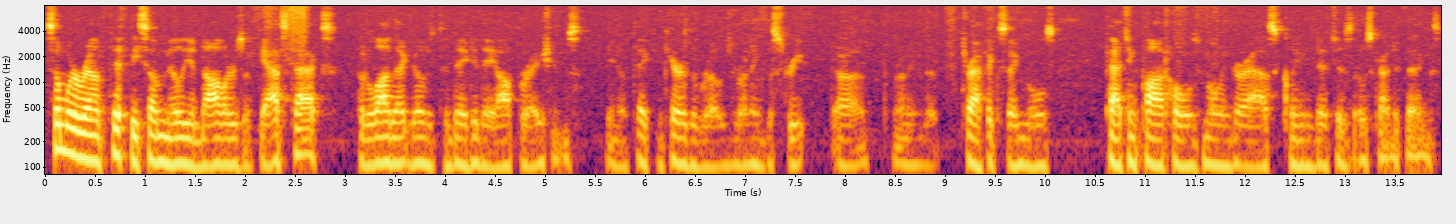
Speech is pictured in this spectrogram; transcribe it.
somewhere around 50 some million dollars of gas tax, but a lot of that goes to day to day operations, you know, taking care of the roads, running the street, uh, running the traffic signals, patching potholes, mowing grass, cleaning ditches, those kind of things.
